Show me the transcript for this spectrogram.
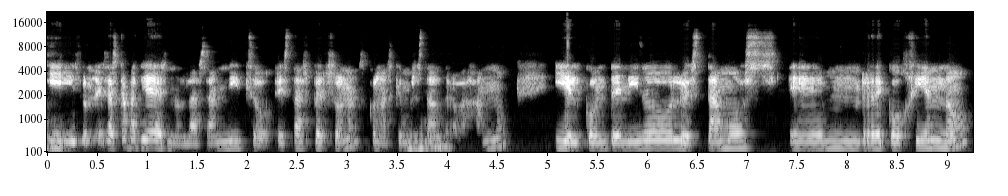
Y son, esas capacidades nos las han dicho estas personas con las que hemos estado trabajando y el contenido lo estamos eh, recogiendo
